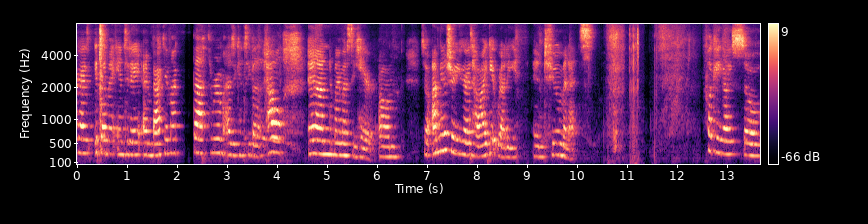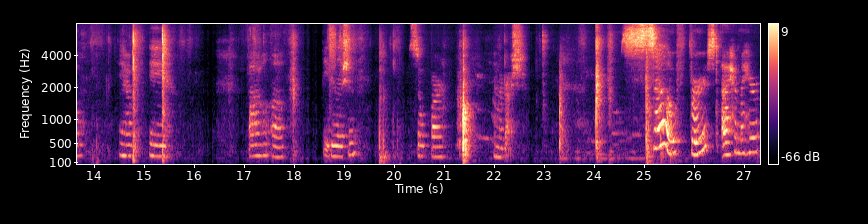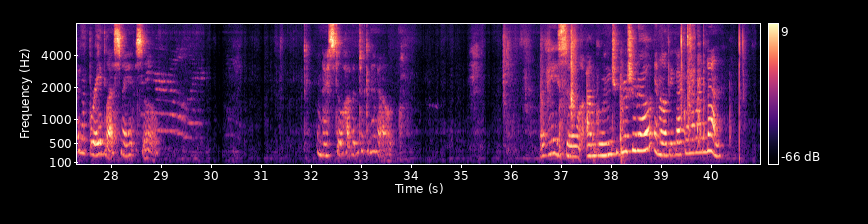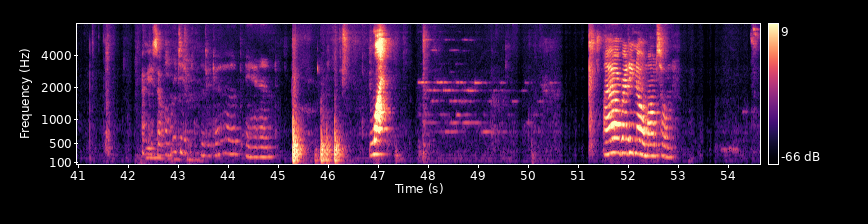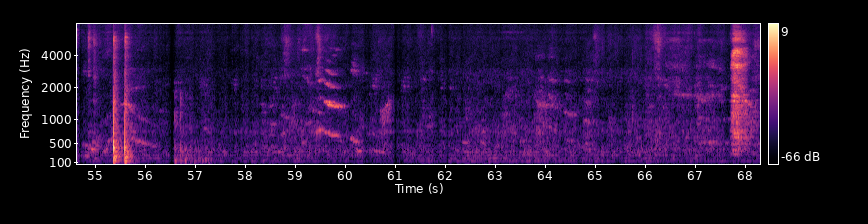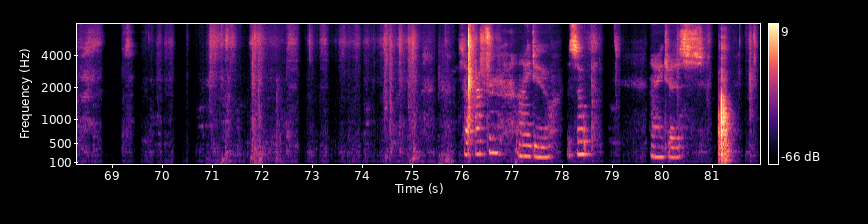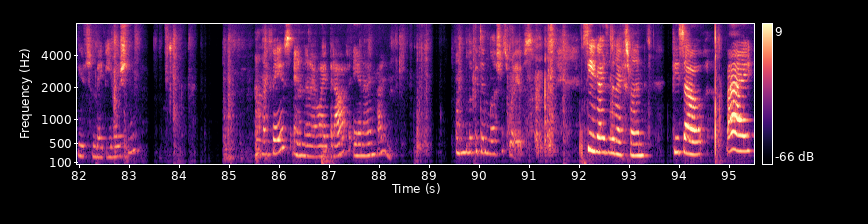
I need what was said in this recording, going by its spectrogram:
Hi guys, it's Emma and today I'm back in my bathroom as you can see by the towel and my messy hair. Um, so I'm going to show you guys how I get ready in two minutes. Okay guys, so I have a bottle of baby lotion, soap bar, and my brush. So first, I had my hair up in a braid last night, so and I still haven't taken it out. Okay, so I'm going to brush it out and I'll be back whenever I'm done. Okay, so all I did was put it up and... What? I already know mom's home. So after I do the soap, I just use some baby lotion on my face and then I wipe it off and I'm fine. And look at them luscious waves. See you guys in the next one. Peace out. Bye.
